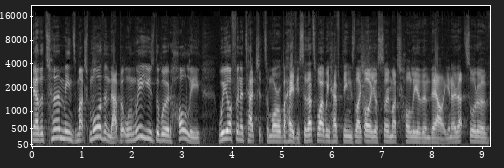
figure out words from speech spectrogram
now the term means much more than that, but when we use the word holy, we often attach it to moral behavior. So that's why we have things like, oh, you're so much holier than thou, you know, that sort of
